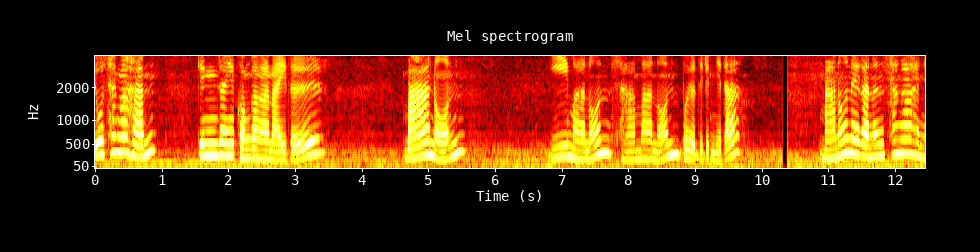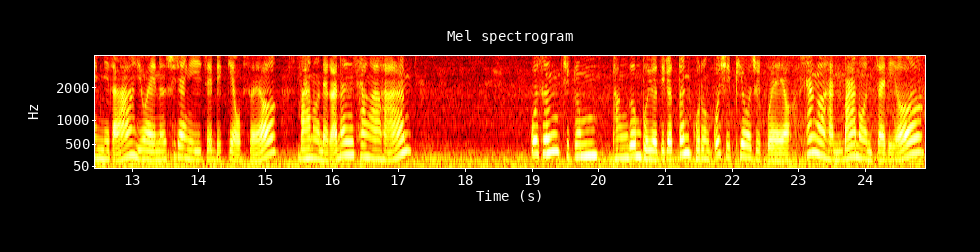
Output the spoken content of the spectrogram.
요 상아한 굉장히 건강한 아이들 만원, 2만원, 4만원 보여드립니다. 만원에 가는 상아한입니다. 이 아이는 수량이 이제 몇 개 없어요. 만원에 가는 상아한 꽃은 지금 방금 보여드렸던 그런 꽃이 피워줄 거예요. 상어한 만원짜리요.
